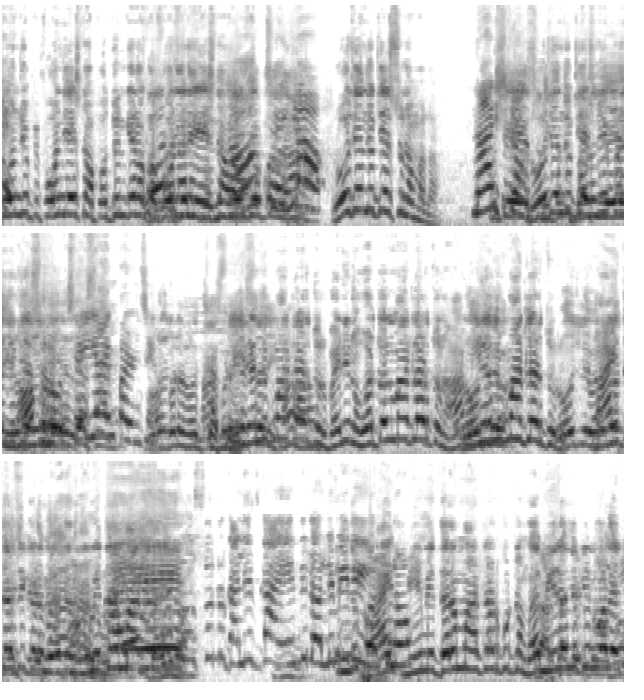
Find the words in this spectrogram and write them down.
ఫోన్ చెప్పి ఫోన్ చేసినావు? పొద్దునకే ఒక ఫోన్ అనే చేసినావా? రోజు ఎందుకు చేస్తున్నావు మళ్ళా? మాట్లాడుతున్నారు? బయట నువ్వు ఎవరితో మాట్లాడుతున్నా. ఎందుకు మాట్లాడుతున్నారు? మేమిద్దరం మాట్లాడుకుంటున్నాం కదా మీరెందుకు ఇన్వాల్వ్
